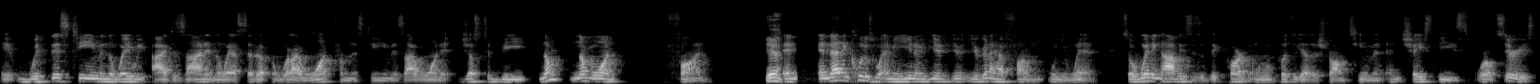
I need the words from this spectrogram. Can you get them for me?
it, with this team and the way we I design it and the way I set it up and what I want from this team is I want it just to be number number one, fun. Yeah. And and that includes what I mean, you know, you're you're, you're going to have fun when you win. So winning obviously is a big part of it when we put together a strong team and, and chase these World Series.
